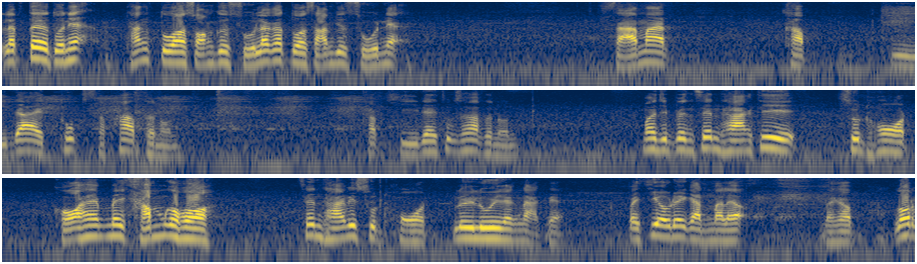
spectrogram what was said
แรปเตอร์ตัวเนี้ยทั้งตัว 2.0 แล้วก็ตัว 3.0 เนี่ย สามารถขับขี่ได้ทุกสภาพถนน ขับขี่ได้ทุกสภาพถนนมันจะเป็นเส้นทางที่สุดโหด ขอให้ไม่ค้ำก็พอ เส้นทางที่สุดโหดลุยๆหนักๆเนี่ยไปเที่ยวด้วยกันมาแล้วนะครับรถ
